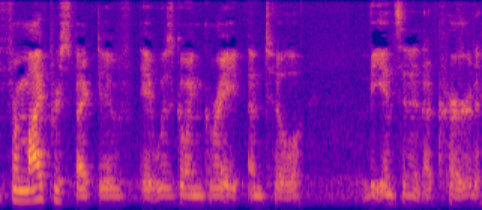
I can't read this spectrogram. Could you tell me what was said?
from my perspective, it was going great until the incident occurred.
